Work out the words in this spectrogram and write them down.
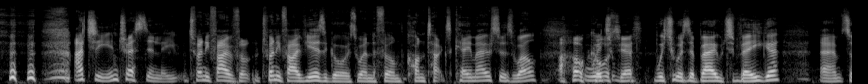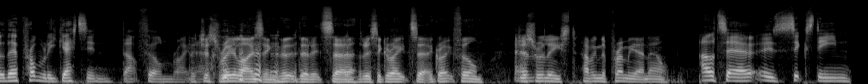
Actually, interestingly, 25, 25 years ago is when the film Contact came out as well. Oh, of which, course, yes. Which was about Vega. Um, so they're probably getting that film right They're now. just realising that, that it's uh, that it's a great uh, a great film. Just Um, released, having the premiere now. Altair is 16,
